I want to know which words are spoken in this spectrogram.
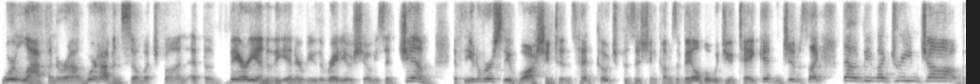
We're laughing around. We're having so much fun. At the very end of the interview, the radio show, he said, Jim, if the University of Washington's head coach position comes available, would you take it? And Jim's like, that would be my dream job.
